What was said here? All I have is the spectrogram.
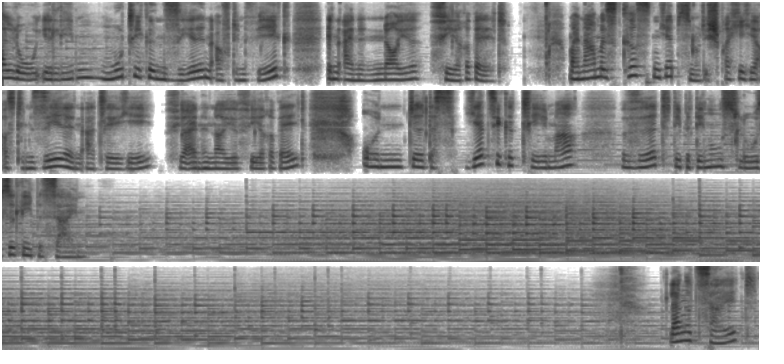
Hallo, ihr lieben, mutigen Seelen auf dem Weg in eine neue, faire Welt. Mein Name ist Kirsten Jepsen und ich spreche hier aus dem Seelenatelier für eine neue, faire Welt. Und äh, das jetzige Thema wird die bedingungslose Liebe sein. Lange Zeit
